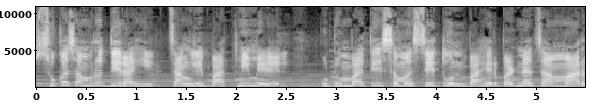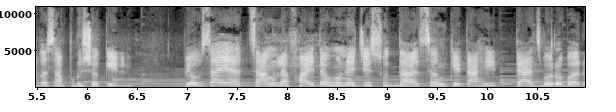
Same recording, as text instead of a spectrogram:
सुखसमृद्धी राहील. चांगली बातमी मिळेल. कुटुंबातील समस्येतून बाहेर पडण्याचा मार्ग सापडू शकेल. व्यवसायात चांगला फायदा होण्याचे सुद्धा संकेत आहेत. त्याचबरोबर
